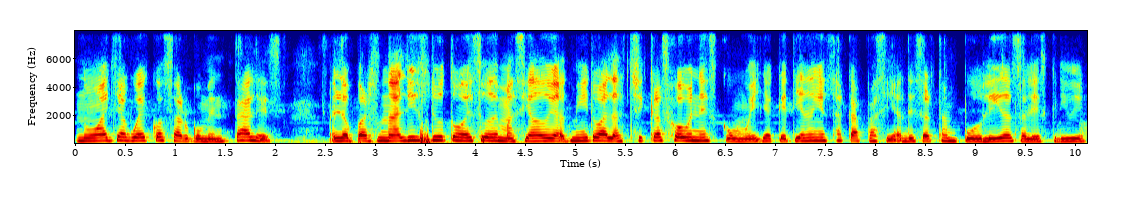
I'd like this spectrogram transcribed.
no haya huecos argumentales. En lo personal disfruto eso demasiado y admiro a las chicas jóvenes como ella que tienen esa capacidad de ser tan pulidas al escribir.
